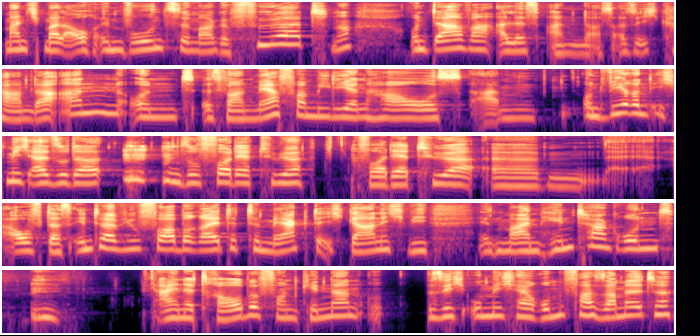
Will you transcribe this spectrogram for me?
manchmal auch im Wohnzimmer geführt. Ne? Und da war alles anders. Also ich kam da an und es war ein Mehrfamilienhaus ähm, und während ich mich also da so vor der Tür, vor der Tür ähm, auf das Interview vorbereitete, merkte ich gar nicht, wie in meinem Hintergrund eine Traube von Kindern sich um mich herum versammelte.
